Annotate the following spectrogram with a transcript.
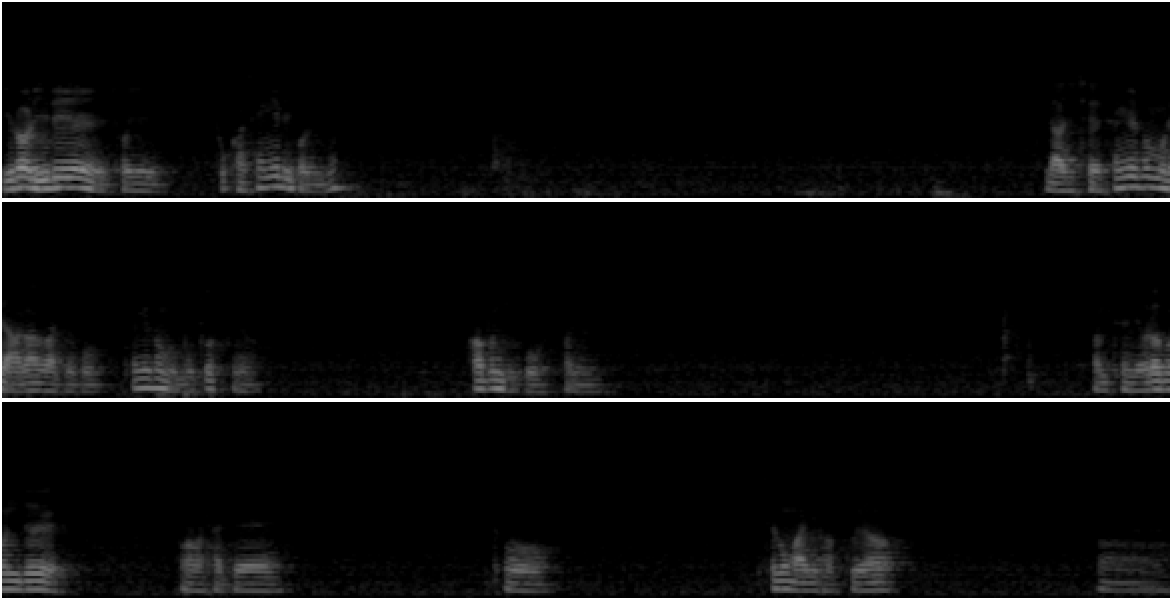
1월 1일 저희 조카 생일이거든요. 근데 아직 제 생일 선물이 안 와가지고 생일 선물 못 줬어요. 화분 주고 저는 아무튼 여러분들 어 다들 또 새해 복 많이 받고요. 어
